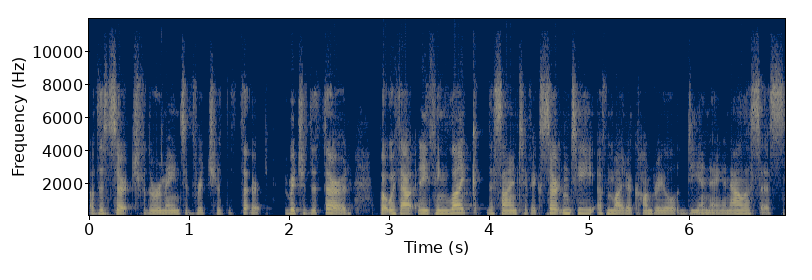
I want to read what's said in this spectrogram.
of the search for the remains of Richard III, Richard III, but without anything like the scientific certainty of mitochondrial DNA analysis.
